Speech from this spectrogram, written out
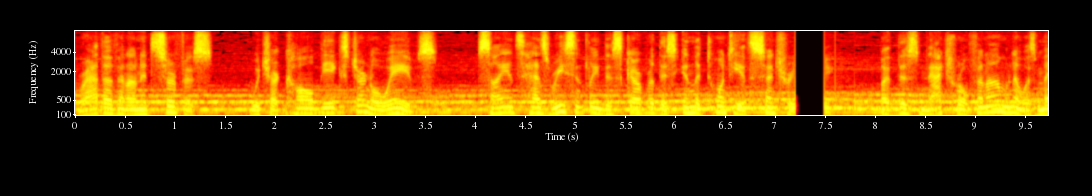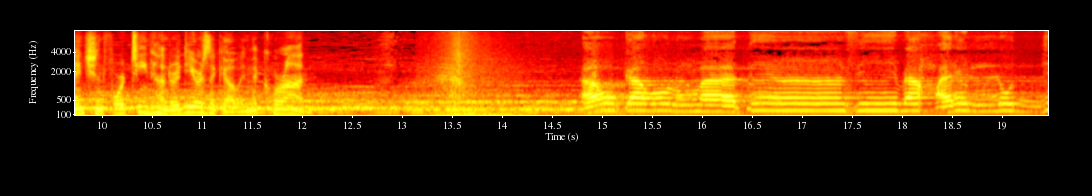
rather than on its surface, which are called the external waves. Science has recently discovered this in the 20th century. But this natural phenomena was mentioned 1400 years ago in the Quran. أو كظلمات في بحر اللج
